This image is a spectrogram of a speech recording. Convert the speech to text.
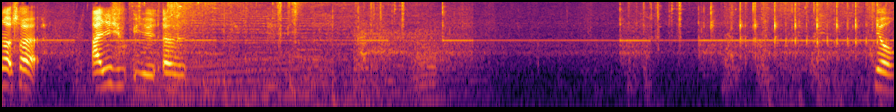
No, sorry. I just uh, Yo,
